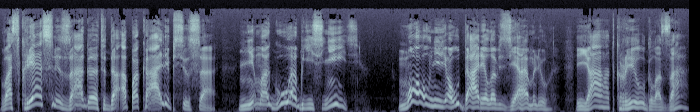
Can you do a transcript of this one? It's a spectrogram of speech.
воскресли за год до апокалипсиса. Не могу объяснить. Молния ударила в землю, я открыл глаза.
